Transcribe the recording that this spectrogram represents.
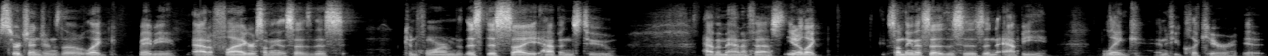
search engines though, like maybe add a flag or something that says this conformed. This this site happens to have a manifest. You know, like something that says this is an appy link, and if you click here, it,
